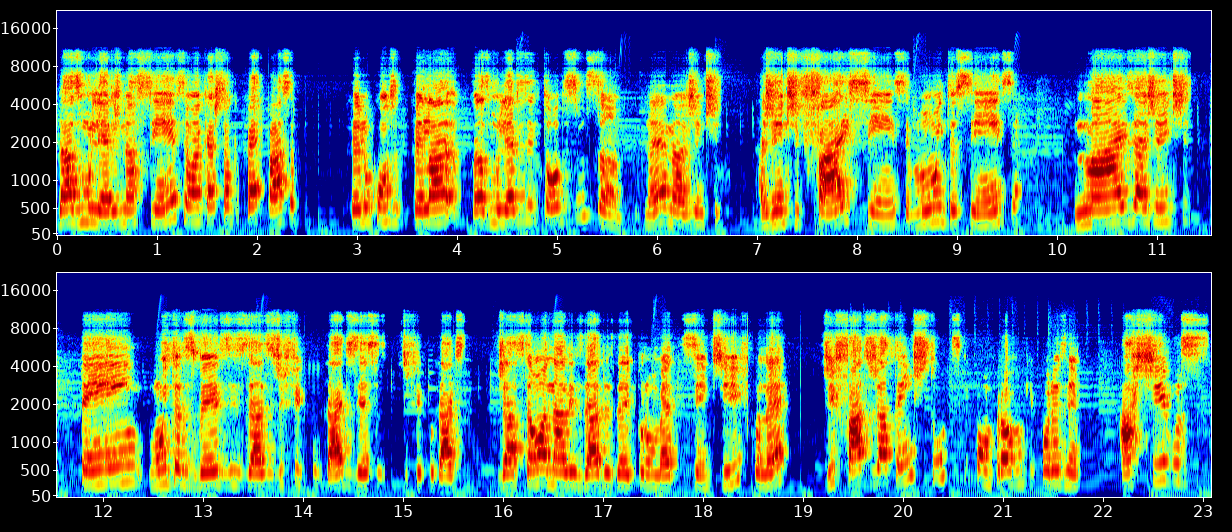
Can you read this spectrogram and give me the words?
das mulheres na ciência é uma questão que perpassa pelo, pela, as mulheres em todos os âmbitos. Né? A, gente, a gente faz ciência, muita ciência, mas a gente tem muitas vezes as dificuldades, e essas dificuldades já são analisadas aí por um método científico, né? De fato, já tem estudos que comprovam que, por exemplo, artigos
